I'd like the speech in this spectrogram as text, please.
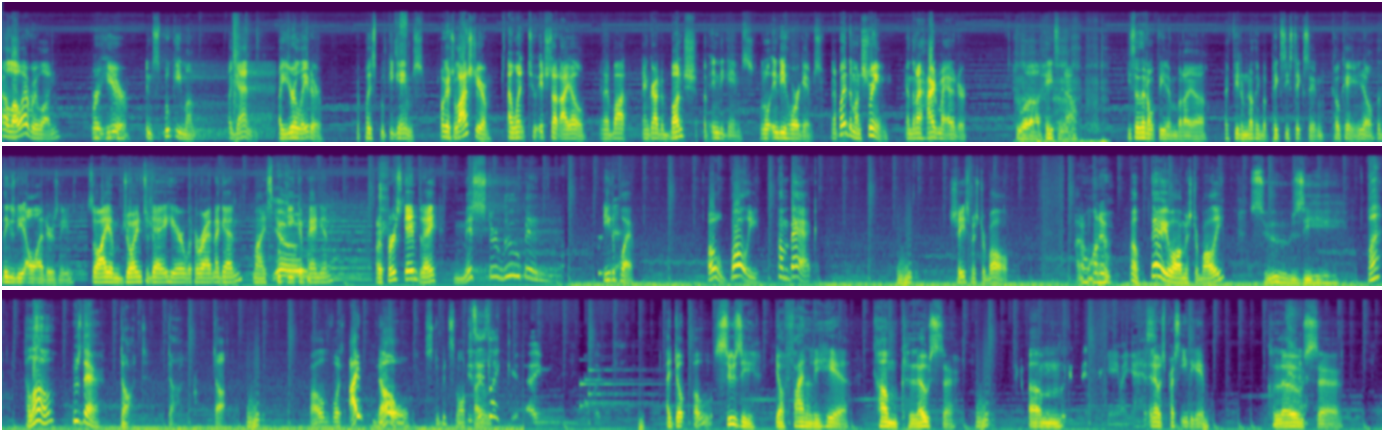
Hello, everyone. We're here in Spooky Month again, a year later, to play spooky games. Okay, so last year I went to itch.io and I bought and grabbed a bunch of indie games, little indie horror games, and I played them on stream. And then I hired my editor, who uh, hates them now. He says I don't feed him, but I uh, I feed him nothing but pixie sticks and cocaine. You know, the things you need all editors need. So I am joined today here with Ren again, my spooky Yo. companion. Our first game today, Mr. Lupin. E to play. Oh, Bally, come back. Chase Mr. Ball. I don't want to. Oh, there you are, Mr. Bally. Susie. What? Hello? Who's there? Dot, dot, dot. Follow the voice. I know. Stupid small Is child. this like I'm like I don't. Oh, Susie, you're finally here. Come closer. Um, I guess. I know it's press E the game. Closer.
